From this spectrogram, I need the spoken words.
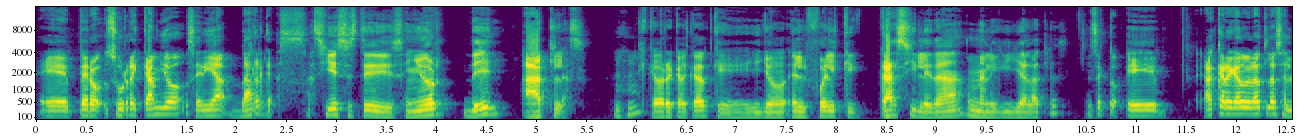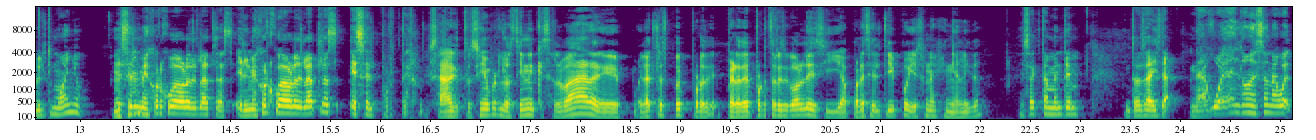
Eh, pero su recambio sería Vargas. Así es, este señor del Atlas. Que cabe recalcar que yo, él fue el que casi le da una liguilla al Atlas. Exacto. Eh, ha cargado el Atlas al último año. Es el mejor jugador del Atlas. El mejor jugador del Atlas es el portero. Exacto, siempre los tiene que salvar. eh, el Atlas puede por- perder por tres goles y aparece el tipo y es una genialidad. Exactamente. Entonces ahí está. Nahuel, ¿dónde está Nahuel?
